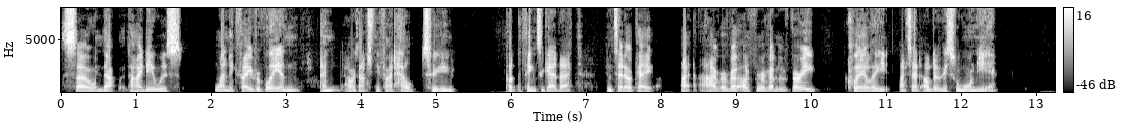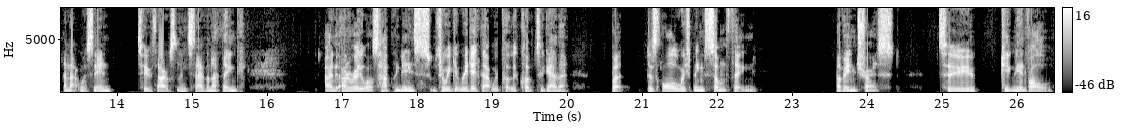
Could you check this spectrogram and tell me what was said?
So that, idea was landed favourably, and and I was asked if I'd help to put the thing together, and said, okay, I, I, remember, I remember very clearly, I said, I'll do this for one year. And that was in 2007, I think. And, and really what's happened is, so we did, we did that, we put the club together, but there's always been something of interest to keep me involved.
